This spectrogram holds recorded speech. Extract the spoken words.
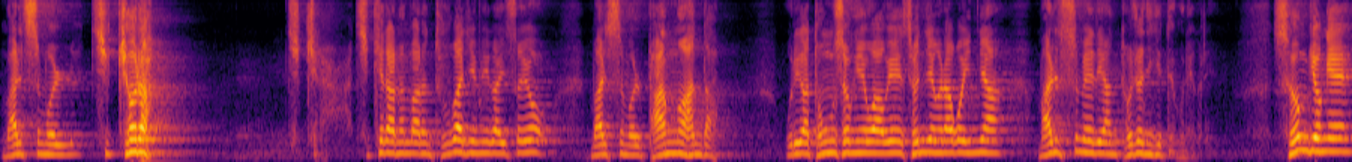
말씀을 지켜라. 지키라. 지키라는 말은 두 가지 의미가 있어요. 말씀을 방어한다. 우리가 동성애와 왜 전쟁을 하고 있냐? 말씀에 대한 도전이기 때문에 그래요. 성경에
